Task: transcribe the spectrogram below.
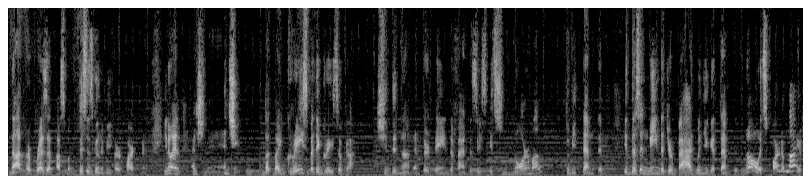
not her present husband. This is going to be her partner, you know, and and she, and she, but by grace, by the grace of God, she did not entertain the fantasies. It's normal to be tempted. It doesn't mean that you're bad when you get tempted. No, it's part of life.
